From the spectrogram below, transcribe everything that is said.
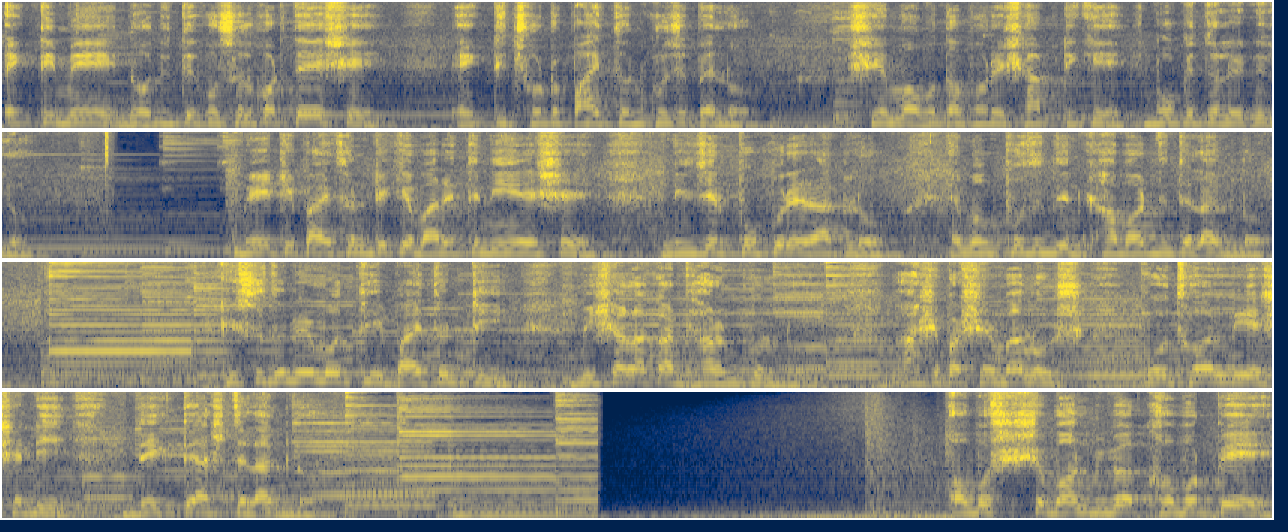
একটি মেয়ে নদীতে গোসল করতে এসে একটি ছোট পাইথন খুঁজে পেল। সে মমতা ভরে সাপটিকে বুকে তুলে নিল। মেয়েটি পাইথনটিকে বাড়িতে নিয়ে এসে নিজের পুকুরে রাখল এবং প্রতিদিন খাবার দিতে লাগল। কিছুদিনের মধ্যেই পাইথনটি বিশাল আকার ধারণ করল। আশেপাশের মানুষ কৌতূহল নিয়ে সেটি দেখতে আসতে লাগল। অবশেষে বন বিভাগ খবর পেয়ে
